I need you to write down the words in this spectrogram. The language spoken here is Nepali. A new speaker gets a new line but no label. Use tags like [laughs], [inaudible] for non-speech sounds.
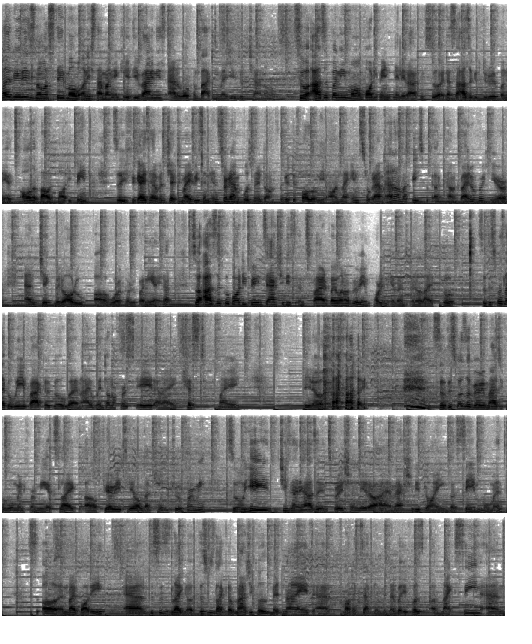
Hello beauties, namaste, म अनिस तामाङ एके डिभाइनिस and welcome back to my YouTube channel so आज पनि म बडी पेन्ट नै लिएर आएको छु होइन? सो आजको ट्युटोरियल पनि it's all about body paint so if you guys haven't check my recent Instagram post भने don't forget to follow me on my Instagram and on my Facebook account right over here and check मेरो अरू वर्कहरू पनि होइन? सो आजको बडी पेन्ट चाहिँ actually is inspired by one of very important event मेरो लाइफको So this was like a way back ago when I went on a first date and I kissed my you know? [laughs] So this was a very magical moment for me. It's like a fairy tale that came true for me. So yay as an inspiration later i am actually drawing the same moment uh, in my body. And this is like a, this was like a magical midnight and not exactly midnight but it was a night scene and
